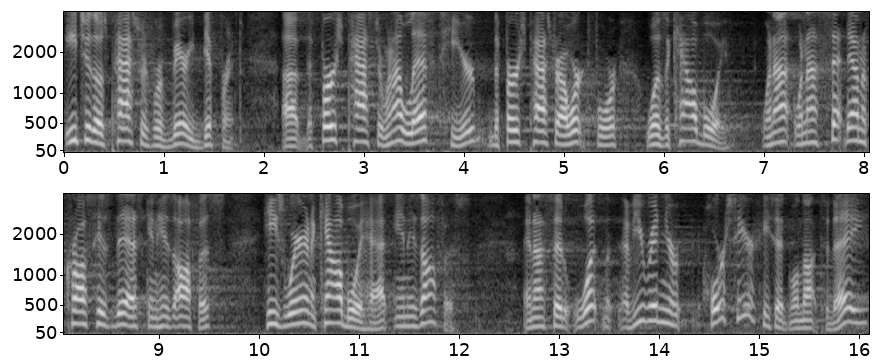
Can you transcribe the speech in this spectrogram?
each of those pastors were very different. Uh, the first pastor, when I left here, the first pastor I worked for was a cowboy. When I, when I sat down across his desk in his office, he's wearing a cowboy hat in his office. And I said, What? Have you ridden your horse here? He said, Well, not today.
